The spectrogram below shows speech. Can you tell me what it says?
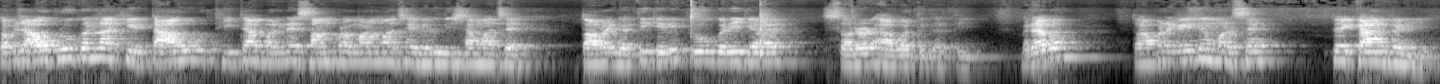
તો આપણે આવું પ્રૂવ કરી નાખીએ. ટાઉ, થીટા બંને સમપ્રમાણમાં છે વિરુદ્ધ દિશામાં છે. તો આપણે ગતિ કેવી પ્રૂવ કરી કહેવાય? સરળ આવર્ત ગતિ. બરાબર? તો આપણે કઈ રીતે મળશે? તો એક કામ કરીએ.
